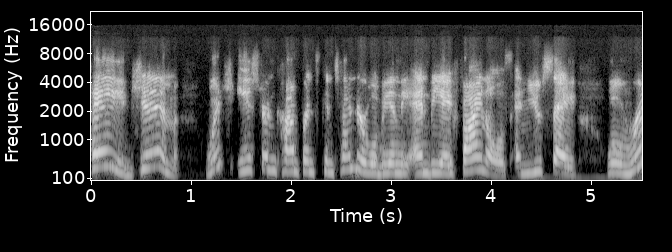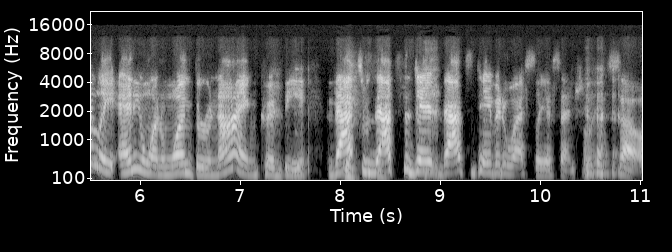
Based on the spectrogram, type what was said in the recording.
hey Jim, which Eastern Conference contender will be in the NBA finals? And you say, well, really anyone one through nine could be. That's that's the that's David Wesley essentially. So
